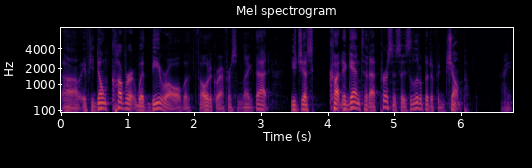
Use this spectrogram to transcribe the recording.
uh, if you don't cover it with B roll, with photograph or something like that, you just cut again to that person. So it's a little bit of a jump, right?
